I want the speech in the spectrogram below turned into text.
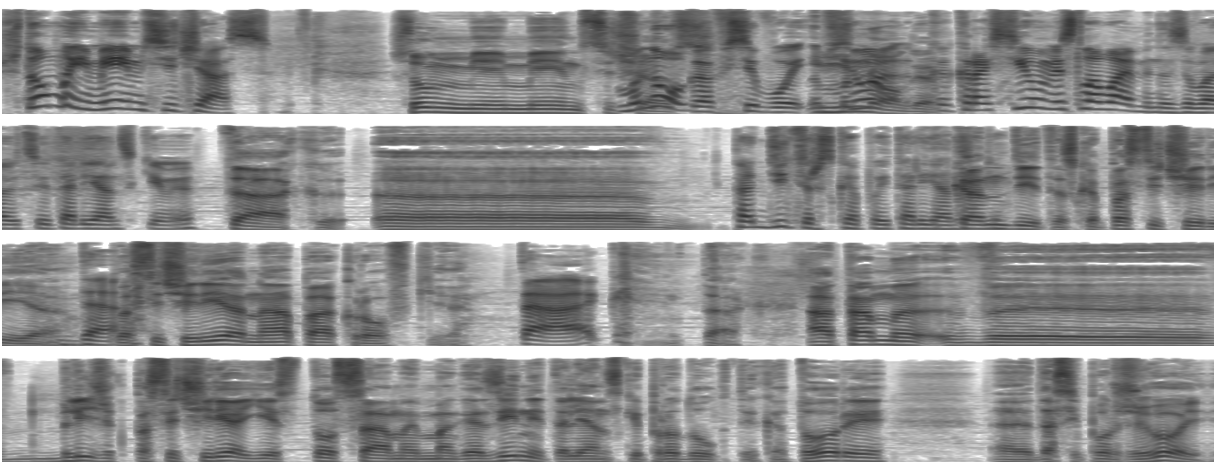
Что мы имеем сейчас? Что мы имеем сейчас? Много всего. И Много. все красивыми словами называются итальянскими. Так, э, Кондитерская по-итальянски. кондитерская, пастичерия. Да. Пастичерия на Покровке. Так. Так. А там э, в- ближе к пастичерия есть тот самый магазин итальянские продукты, который э, до сих пор живой.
